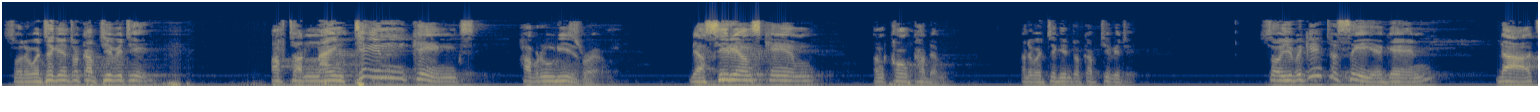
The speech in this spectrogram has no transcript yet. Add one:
So they were taken into captivity after 19 kings have ruled Israel. The Assyrians came and conquered them and they were taken into captivity. So you begin to see again that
